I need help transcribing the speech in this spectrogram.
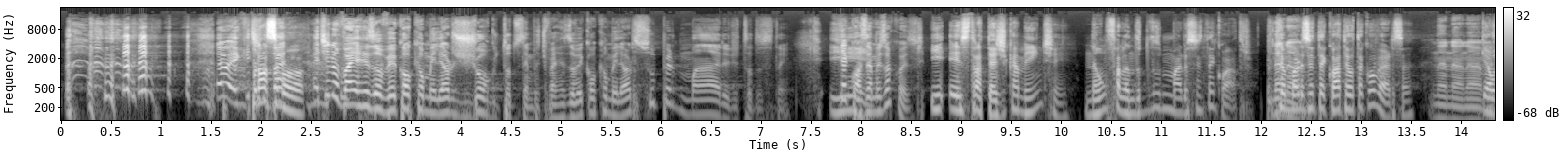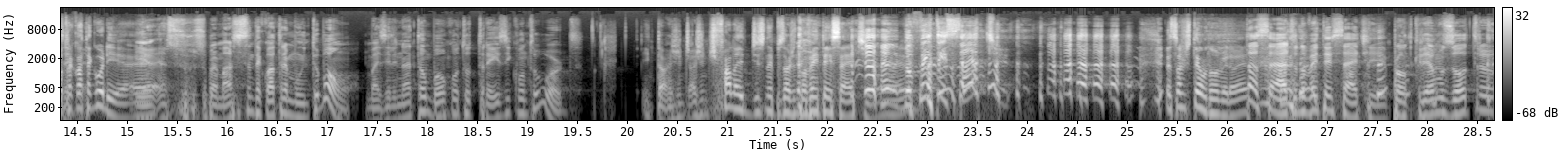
É que a, gente Próximo. Não vai, a gente não vai resolver qual que é o melhor jogo de todos os tempos, a gente vai resolver qual que é o melhor Super Mario de todos os tempos. E, Que é quase a mesma coisa. e estrategicamente, não falando do Mario 64. Porque Não, o não. Mario 64 é outra conversa, Não, não, não. que é outra categoria. e É. é- Su- Super Mario 64 é muito bom, mas ele não é tão bom quanto o 3 e quanto o World. Então, a gente, a gente fala disso no episódio 97. né? 97? Eu só chutei o número. é. Tá certo, 97. Pronto, criamos outro,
